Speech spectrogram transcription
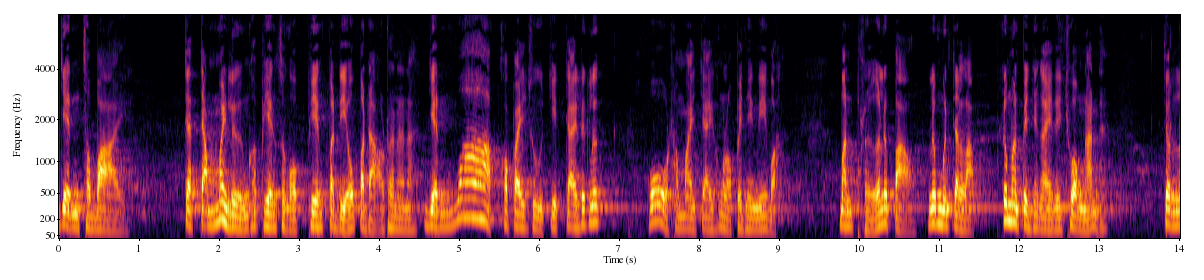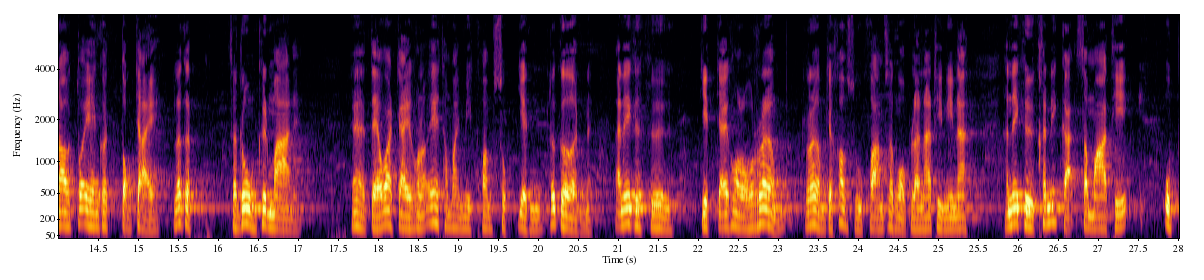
เย็นสบาย จะจำไม่ลืมเขาเพียงสงบเพียงประเดียวประดาวเท่านั้นนะเย็นวาบเข้าไปสู่จิตใจลึกๆโอ้ทำไมใจของเราเป็นอย่างนี้วะมันเผลอหรือเปล่าหรือมันจะหลับหรือมันเป็นยังไงในช่วงนั้นจนเราตัวเองก็ตกใจแล้วก็สะดุ้งขึ้นมาเนี่ยแต่ว่าใจของเราเอ๊ะทำไมมีความสุขเย็นเหลือเกิน อันนี้ก็คือจิตใจของเราเริ่ม เริ่มจะเข้าสู่ความสงบแล้วนะทีนี้นะอันนี้คือคณิกะสมาธิ อุป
